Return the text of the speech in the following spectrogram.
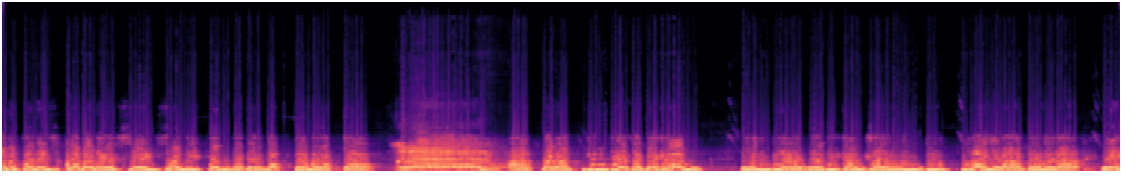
অনুপ্রবেশ ঘটানোর সেই স্বামী প্রভুদের বক্তব্য আপনারা ইন্ডিয়াতে দেখেন। ইন্ডিয়ার অধিকাংশ হিন্দু ভাইয়েরা, বোনেরা এই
